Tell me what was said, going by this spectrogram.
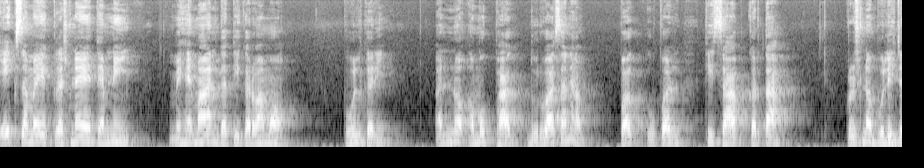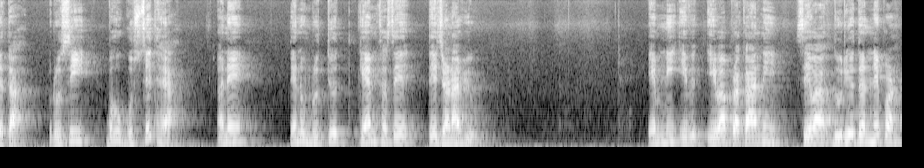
એક સમયે કૃષ્ણએ તેમની મહેમાન ગતિ કરવામાં ભૂલ કરી. અન્નનો અમુક ભાગ દુર્વાસાના પગ ઉપરથી સાફ કરતા કૃષ્ણ ભૂલી જતા. ઋષિ બહુ ગુસ્સે થયા અને તેનું મૃત્યુ કેમ થશે તે જણાવ્યું. એમની એવી પ્રકારની સેવા દુર્યોધનને પણ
